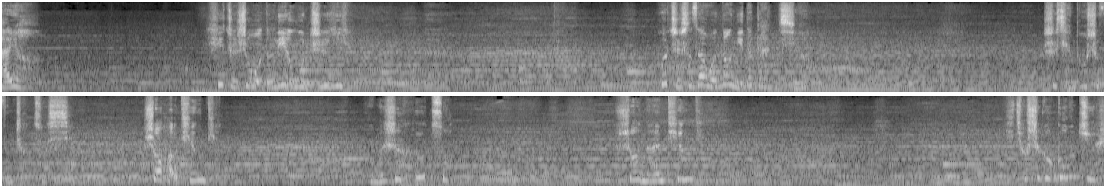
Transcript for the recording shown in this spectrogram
还有，你只是我的猎物之一，我只是在玩弄你的感情。之前都是逢场作戏，说好听点，我们是合作；说难听点，你就是个工具人。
